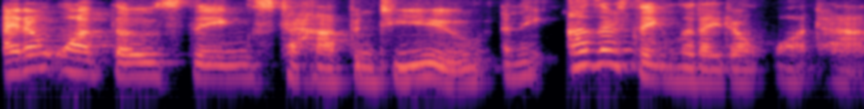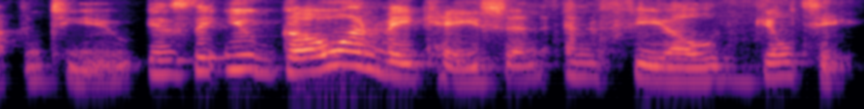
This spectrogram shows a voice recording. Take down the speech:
I don't want those things to happen to you. And the other thing that I don't want to happen to you is that you go on vacation and feel guilty.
